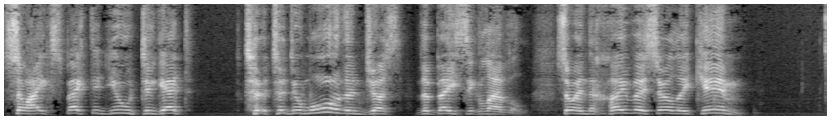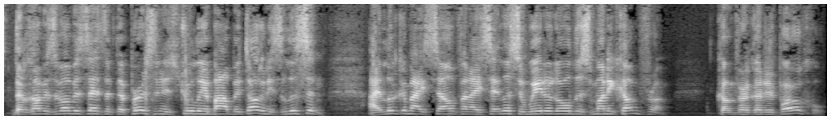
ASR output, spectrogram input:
so I expected you to get to, to do more than just the basic level." So in the Chayve Kim, the Chavis says if the person is truly a Baal B'togen, he says, "Listen, I look at myself and I say, listen, where did all this money come from? Come from Hakadosh Baruch Hu."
